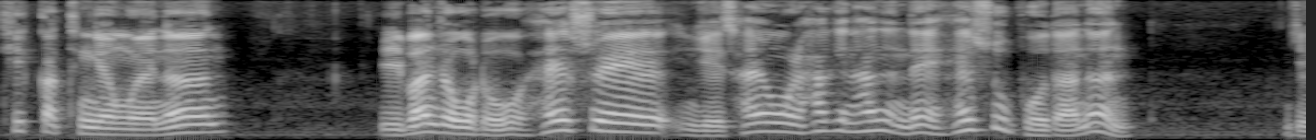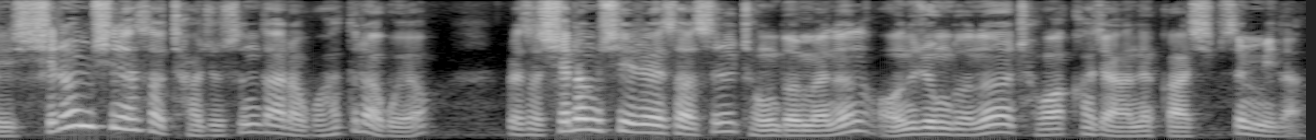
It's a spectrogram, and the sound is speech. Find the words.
킷 같은 경우에는 일반적으로 해수에 이제 사용을 하긴 하는데 해수보다는 이제 실험실에서 자주 쓴다라고 하더라고요. 그래서 실험실에서 쓸 정도면은 어느 정도는 정확하지 않을까 싶습니다.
